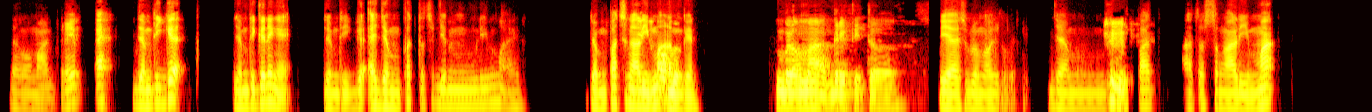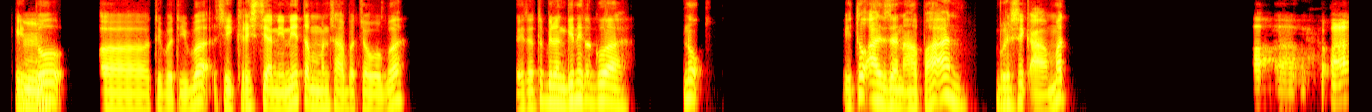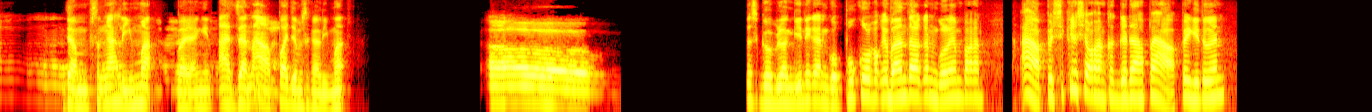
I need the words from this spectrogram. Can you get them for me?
udah mau maghrib eh jam 3 jam 3 deh nggak ya? jam 3 eh jam 4 atau jam 5 ya jam 4 setengah lima lah Oh, mungkin belum maghrib itu. iya sebelum maghrib jam Hmm. 4 atau setengah lima itu eh tiba-tiba si Christian ini teman sahabat cowok gua itu tuh bilang gini ke gua nu itu azan apaan? Berisik amat. Jam setengah lima bayangin azan apa jam setengah lima? Oh. terus gue bilang gini kan gue pukul pakai bantal kan gue lempar kan apa sih Chris? Orang kagak ada apa-apa? Gitu kan.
